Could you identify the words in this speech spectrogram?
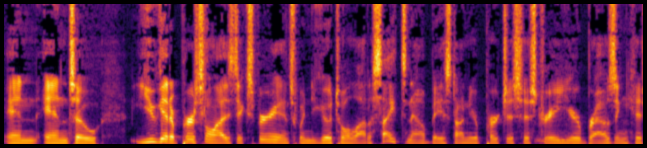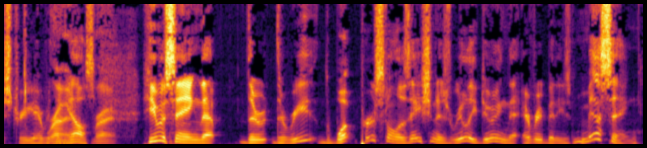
and and so you get a personalized experience when you go to a lot of sites now based on your purchase history, your browsing history, everything Mm-hmm. Right, else. right. He was saying that the the re, what personalization is really doing that everybody's missing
